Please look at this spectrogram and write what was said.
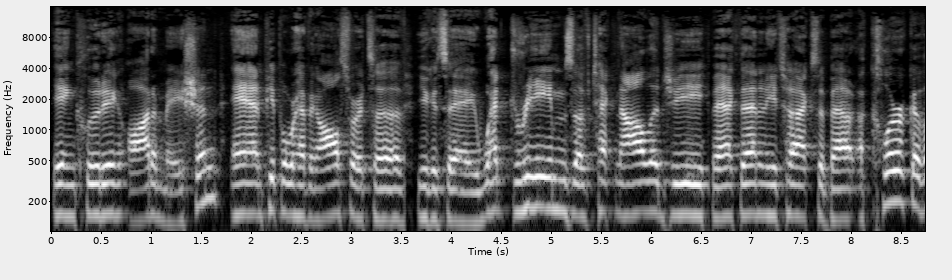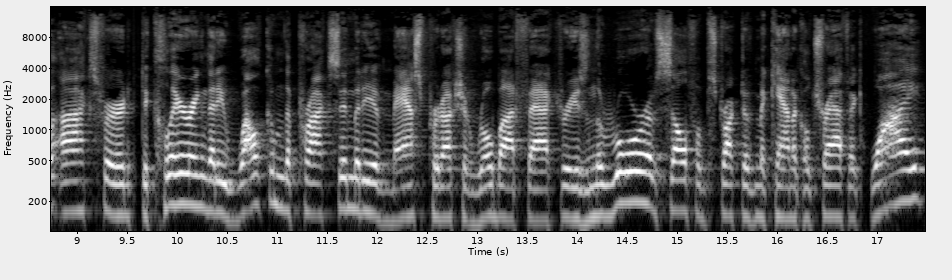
including automation, and people were having all sorts of, you could say, wet dreams of technology back then. And he talks about a clerk of Oxford declaring that he welcomed the proximity of mass production robot factories and the roar of self obstructive mechanical traffic. Why?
